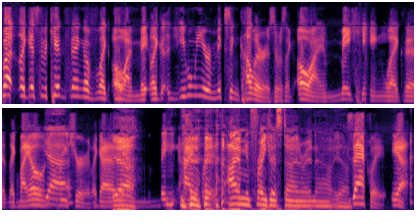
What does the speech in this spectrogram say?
But like it's the kid thing of like, oh, I'm make like even when you were mixing colors, there was like, oh, I am making like the like my own Yeah. creature, like I Yeah. am making hybrids. I'm It's such a- Frankenstein right now. Yeah, Exactly. Yeah.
